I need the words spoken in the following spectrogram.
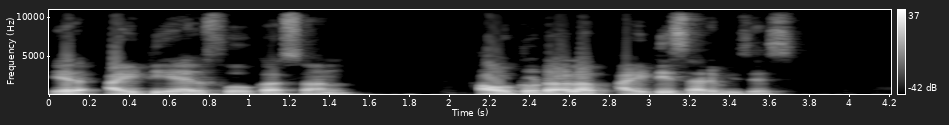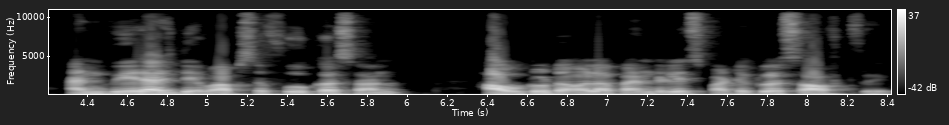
Here ITIL focus on how to develop IT services and whereas DevOps focus on how to develop and release particular software.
